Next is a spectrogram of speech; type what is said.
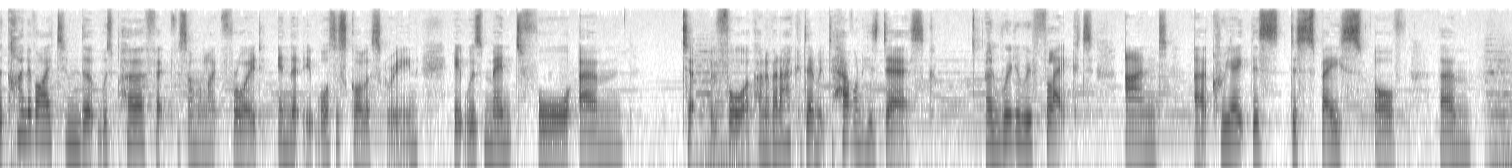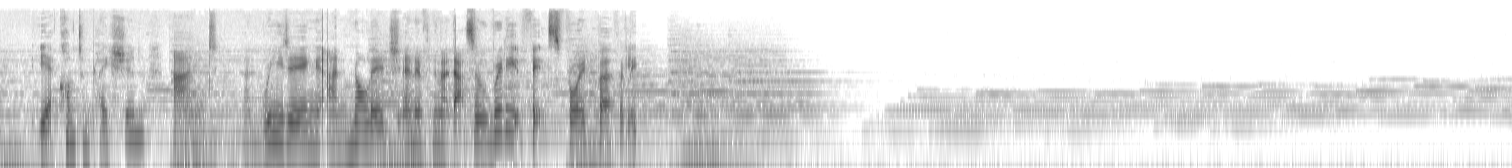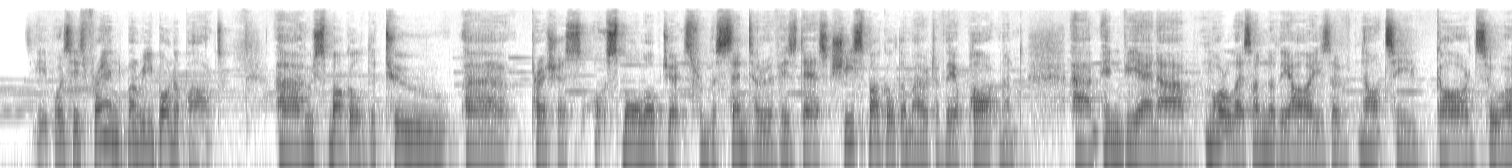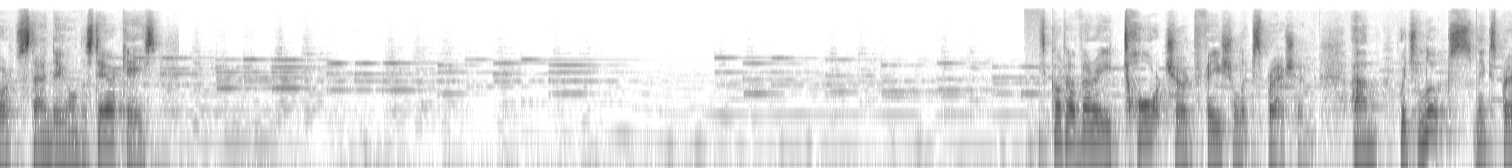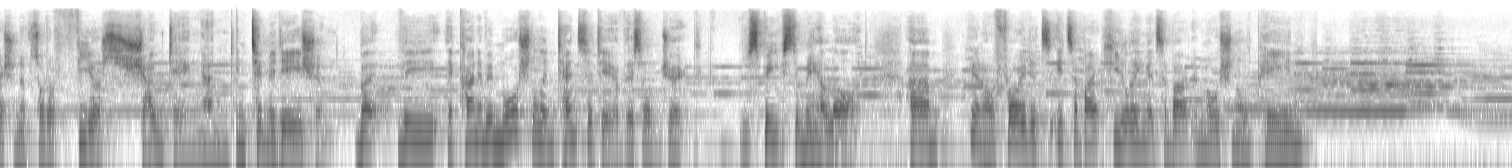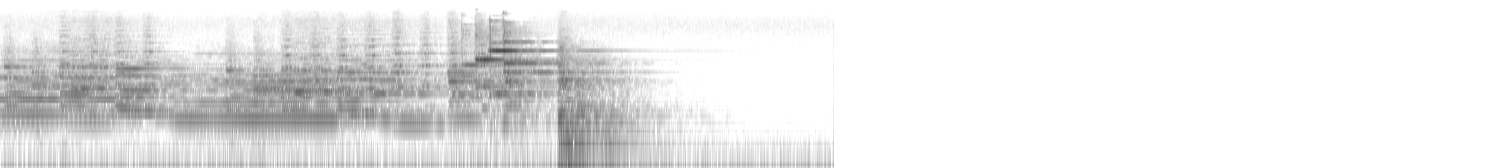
the kind of item that was perfect for someone like Freud in that it was a scholar screen. It was meant for um, to, for a kind of an academic to have on his desk and really reflect and uh, create this this space of um, yeah contemplation and and reading and knowledge and everything like that. So really, it fits Freud perfectly. It was his friend Marie Bonaparte uh, who smuggled the two uh, precious small objects from the center of his desk. She smuggled them out of the apartment um, in Vienna, more or less under the eyes of Nazi guards who are standing on the staircase. He's got a very tortured facial expression, um, which looks an expression of sort of fierce shouting and intimidation. But the, the kind of emotional intensity of this object speaks to me a lot. Um, you know, Freud, it's, it's about healing, it's about emotional pain.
